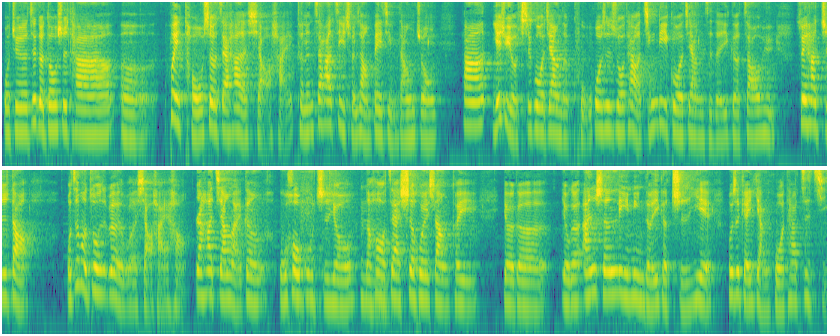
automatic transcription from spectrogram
我觉得这个都是他呃会投射在他的小孩，可能在他自己成长背景当中。他也许有吃过这样的苦，或是说他有经历过这样子的一个遭遇，所以他知道我这么做是为了我的小孩好，让他将来更无后顾之忧，然后在社会上可以有一个有个安身立命的一个职业，或是可以养活他自己。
